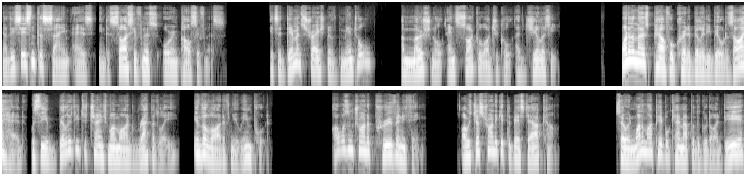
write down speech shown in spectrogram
Now, this isn't the same as indecisiveness or impulsiveness. It's a demonstration of mental, emotional, and psychological agility. One of the most powerful credibility builders I had was the ability to change my mind rapidly in the light of new input. I wasn't trying to prove anything, I was just trying to get the best outcome. So when one of my people came up with a good idea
